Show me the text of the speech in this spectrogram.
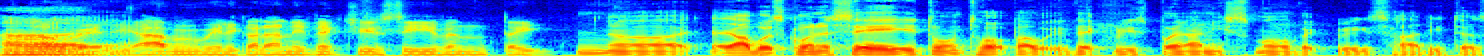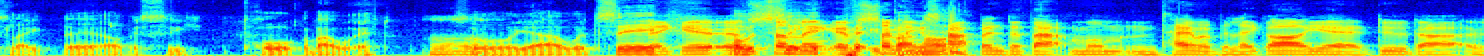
Not Uh, really. I haven't really got any victories to even. Like, no, I was going to say don't talk about your victories, but any small victories, Hardy does like to obviously talk about it. So yeah, I would say like I if would say something you're if pretty bang something's happened at that moment in time, I'd be like, oh yeah, dude, uh,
